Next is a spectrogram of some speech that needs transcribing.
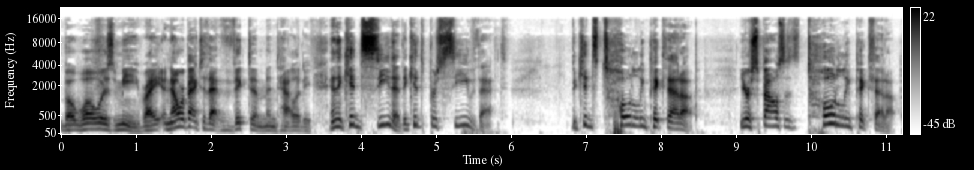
but woe is me right? And now we're back to that victim mentality. And the kids see that. The kids perceive that. The kids totally pick that up. Your spouses totally pick that up.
